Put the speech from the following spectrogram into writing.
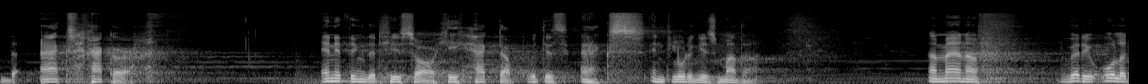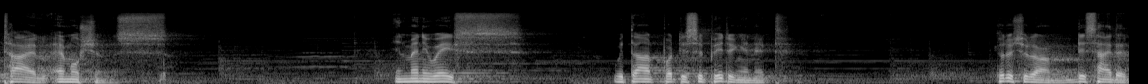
the axe hacker, anything that he saw, he hacked up with his axe, including his mother. A man of very volatile emotions. In many ways, without participating in it, Parashuram decided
